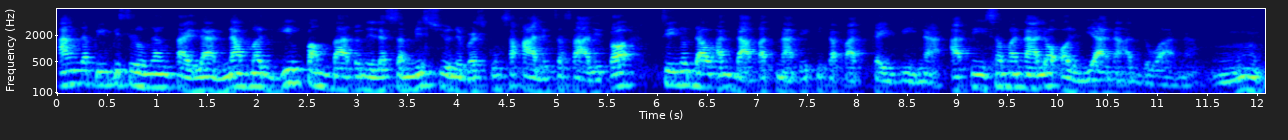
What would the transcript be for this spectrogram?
ang napipisil ng Thailand na maging pambato nila sa Miss Universe kung sakaling sasali to, sino daw ang dapat natin itapat kay Vina? Atisa Manalo o Aduana? Hmm.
